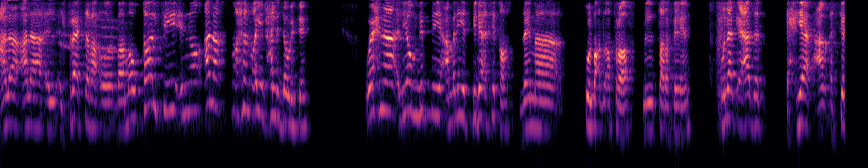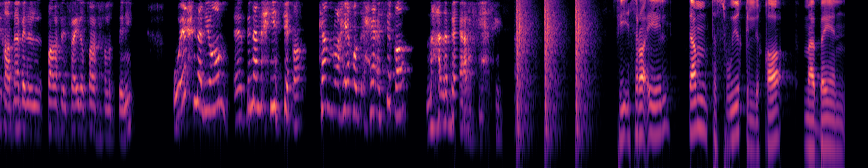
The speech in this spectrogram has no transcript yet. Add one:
على على التراك تبع أوباما وقال فيه إنه أنا إحنا نؤيد حل الدولتين وإحنا اليوم نبني عملية بناء ثقة زي ما تقول بعض الأطراف من الطرفين. هناك إعادة إحياء الثقة ما بين الطرف الإسرائيلي والطرف الفلسطيني. وإحنا اليوم بدنا نحيي الثقة. كم راح ياخذ إحياء الثقة ما حدا بيعرف يعني في إسرائيل تم تسويق اللقاء ما بين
